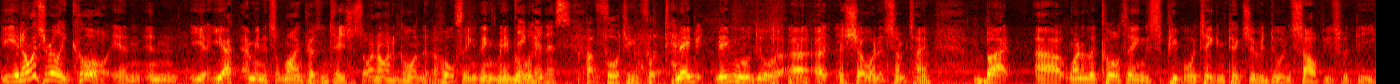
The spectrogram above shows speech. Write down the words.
You know what's really cool, and and you, you have, I mean, it's a long presentation, so I don't want to go into the whole thing. Thing maybe Thank we'll do- goodness. About fourteen foot ten. Maybe maybe we'll do a, a, a show on it sometime. But uh, one of the cool things, people were taking pictures and doing selfies with the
